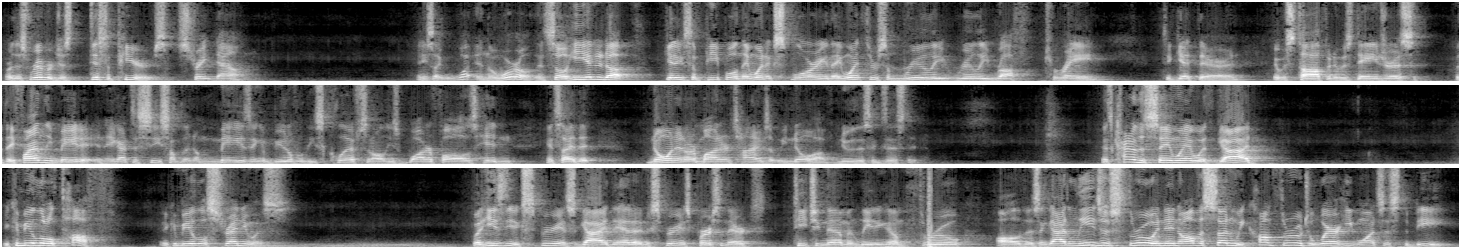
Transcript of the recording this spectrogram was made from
or this river just disappears straight down. And he's like, What in the world? And so he ended up getting some people, and they went exploring, and they went through some really, really rough terrain to get there. And it was tough, and it was dangerous. But they finally made it, and they got to see something amazing and beautiful these cliffs and all these waterfalls hidden inside that no one in our modern times that we know of knew this existed. It's kind of the same way with God. It can be a little tough, it can be a little strenuous. But He's the experienced guide. They had an experienced person there teaching them and leading them through all of this. And God leads us through, and then all of a sudden we come through to where He wants us to be.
